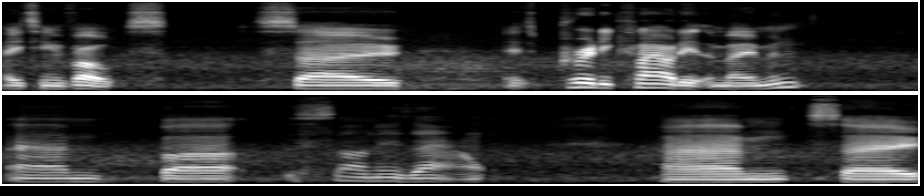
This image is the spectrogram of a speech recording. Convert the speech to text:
18 volts. So it's pretty cloudy at the moment, um, but the sun is out. Um, so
